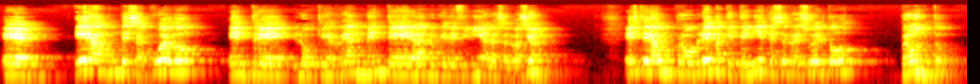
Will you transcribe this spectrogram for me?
eh, era un desacuerdo entre lo que realmente era lo que definía la salvación. Este era un problema que tenía que ser resuelto pronto.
